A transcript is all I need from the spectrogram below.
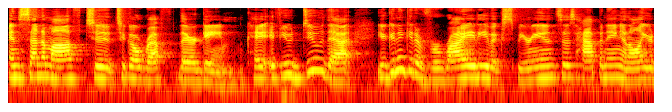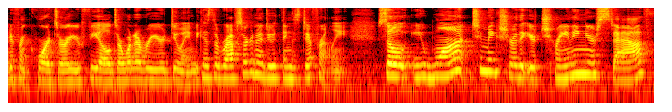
and send them off to, to go ref their game. Okay, if you do that, you're going to get a variety of experiences happening in all your different courts or your fields or whatever you're doing because the refs are going to do things differently. So you want to make sure that you're training your staff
